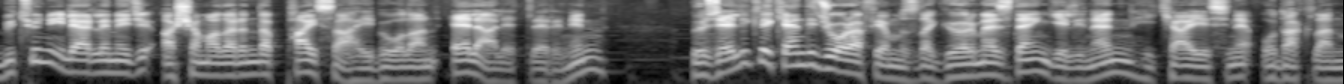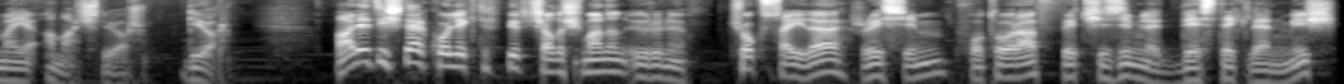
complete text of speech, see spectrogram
bütün ilerlemeci aşamalarında pay sahibi olan el aletlerinin özellikle kendi coğrafyamızda görmezden gelinen hikayesine odaklanmayı amaçlıyor, diyor. Alet işler kolektif bir çalışmanın ürünü. Çok sayıda resim, fotoğraf ve çizimle desteklenmiş,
